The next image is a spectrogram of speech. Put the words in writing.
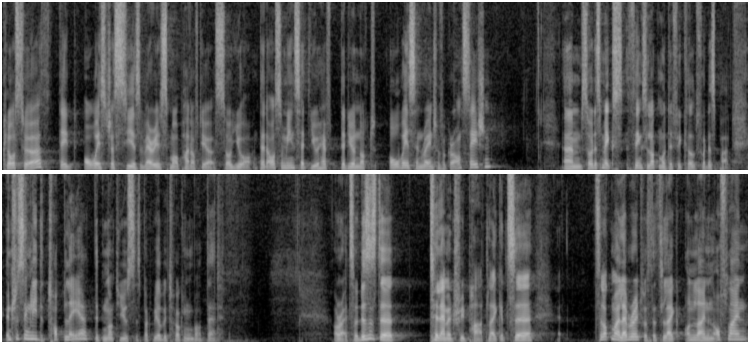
close to Earth, they always just see as a very small part of the Earth. So you, that also means that you have that you're not always in range of a ground station. Um, so this makes things a lot more difficult for this part. Interestingly, the top layer did not use this, but we'll be talking about that. All right, so this is the telemetry part. Like it's a, it's a lot more elaborate with its like online and offline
